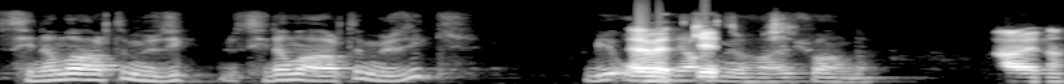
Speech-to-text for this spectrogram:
sinema artı müzik, sinema artı müzik bir oyun Evet, yapmıyor şu anda. aynen.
